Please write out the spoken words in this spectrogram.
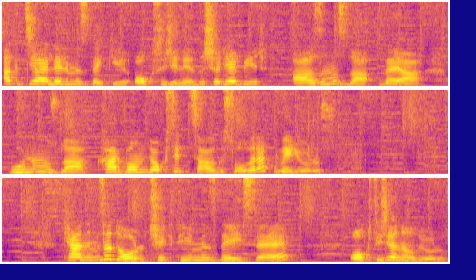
akciğerlerimizdeki oksijeni dışarıya bir ağzımızla veya burnumuzla karbondioksit salgısı olarak veriyoruz. Kendimize doğru çektiğimizde ise oksijen alıyoruz.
